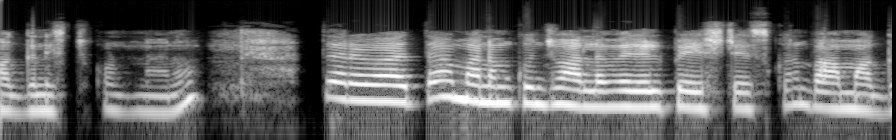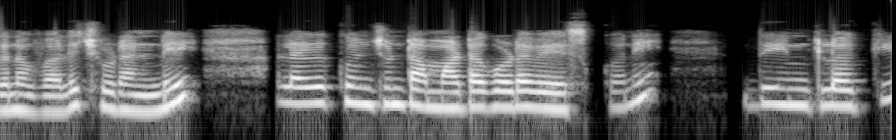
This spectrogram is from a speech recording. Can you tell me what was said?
మగ్గనిచ్చుకుంటున్నాను. తర్వాత మనం కొంచెం అల్లం వెల్లుల్లి పేస్ట్ వేసుకొని బాగా మగ్గనివ్వాలి. చూడండి. అలాగే కొంచెం టమాటా కూడా వేసుకొని దీంట్లోకి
